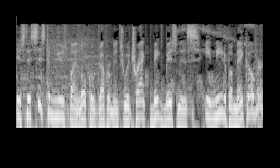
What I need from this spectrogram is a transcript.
is the system used by local government to attract big business in need of a makeover?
